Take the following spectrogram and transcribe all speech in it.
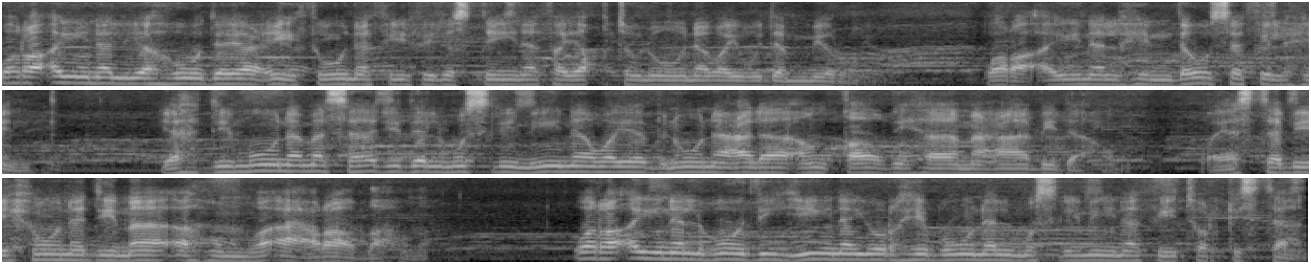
ورأينا اليهود يعيثون في فلسطين فيقتلون ويدمرون. ورأينا الهندوس في الهند يهدمون مساجد المسلمين ويبنون على أنقاضها معابدهم. ويستبيحون دماءهم وأعراضهم. ورأينا البوذيين يرهبون المسلمين في تركستان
